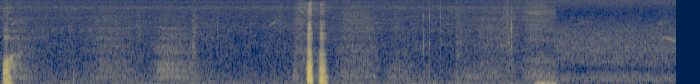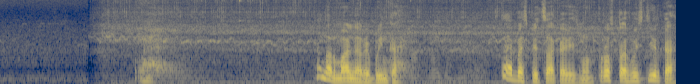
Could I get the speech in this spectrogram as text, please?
О. нормальна рибинка. Та без підсака візьму. Просто густірка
